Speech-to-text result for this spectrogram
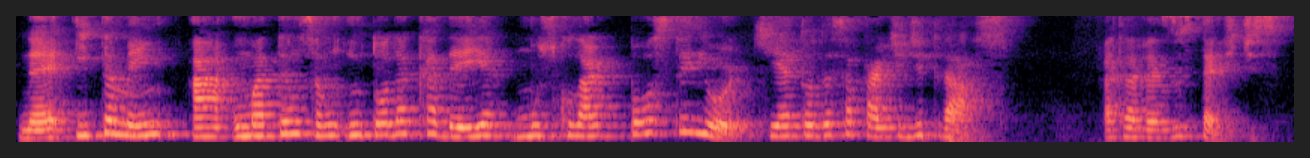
né? E também a, uma tensão em toda a cadeia muscular posterior, que é toda essa parte de trás, através dos testes.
